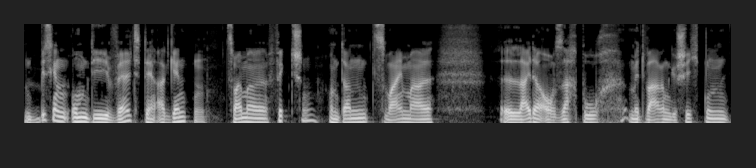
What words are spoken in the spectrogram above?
ein bisschen um die Welt der Agenten. Zweimal Fiction und dann zweimal leider auch Sachbuch mit wahren Geschichten.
